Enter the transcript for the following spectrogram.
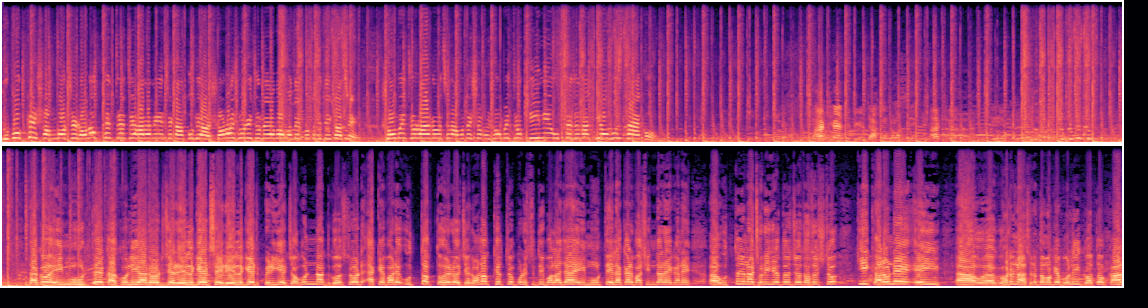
দুপক্ষের সংঘর্ষে রণক্ষেত্রে চেহারা নিয়েছে কাকুলিয়া। সরাসরি চলে যাব আমাদের প্রতিনিধির কাছে। সৌমিত্র রায় রয়েছেন আমাদের সঙ্গে। সৌমিত্র, কি নিয়ে উত্তেজনা, কি অবস্থা এখন? দেখো, এই মুহূর্তে কাকুলিয়া রোড যে রেলগেট সেই রেলগেট পেরিয়ে জগন্নাথ ঘোষ রোড একেবারে উত্তপ্ত হয়ে রয়েছে। রণক্ষেত্র পরিস্থিতি বলা যায়, এই মুহূর্তে এলাকার বাসিন্দারা এখানে উত্তেজনা ছড়িয়ে যেতে যথেষ্ট। কি কারণে এই ঘটনা, সেটা তোমাকে বলি, গতকাল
